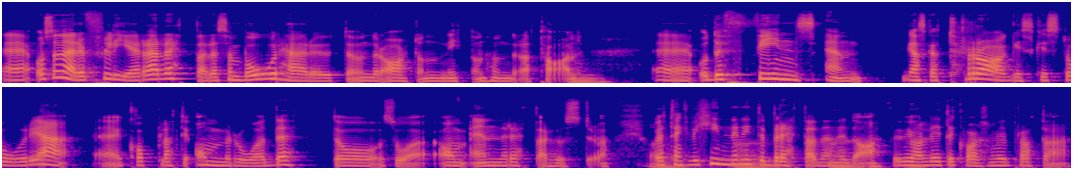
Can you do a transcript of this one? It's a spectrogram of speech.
Eh, och sen är det flera rättare som bor här ute under 1800 och 1900-tal. Mm. Eh, och det finns en ganska tragisk historia eh, kopplat till området och så, om en rättarhustru. Och jag tänker vi hinner inte berätta den idag, för vi har lite kvar som vi pratar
